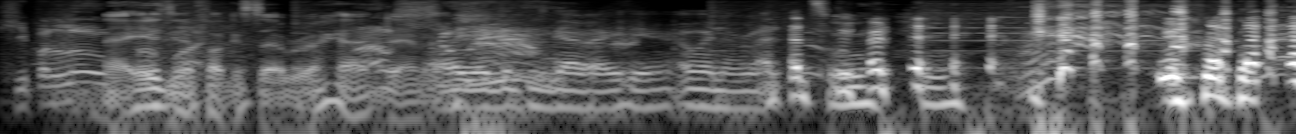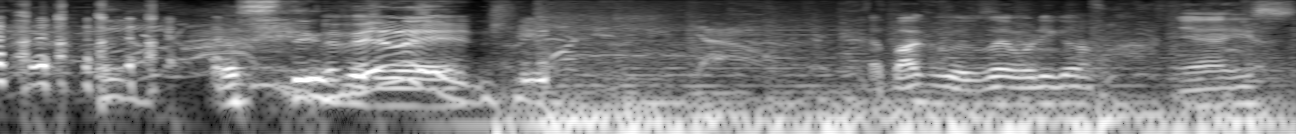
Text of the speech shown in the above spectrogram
Keep a low Nah, he's gonna fuck us up, bro. God damn it. Oh it. yeah, get this guy right here. Oh wait, never mind. That's Ooh, me. That's stupid. Villain. That Bakugo was lit. Where'd he go? Yeah, he's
